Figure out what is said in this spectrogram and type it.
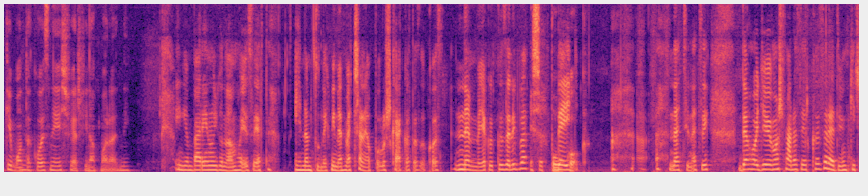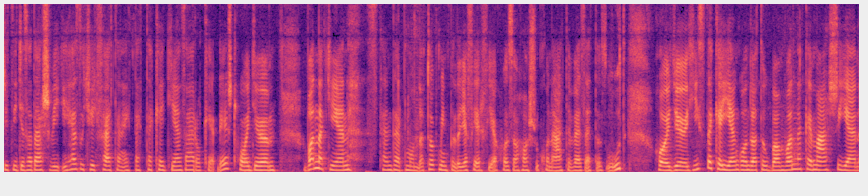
kibontakozni és férfinak maradni. Igen, bár én úgy gondolom, hogy azért én nem tudnék mindent megcsinálni a poluskákat azokhoz. Nem megyek a közelükbe. És a pókok. De így, Neci, neci. De hogy most már azért közeledünk kicsit így az adás végéhez, úgyhogy feltennék nektek egy ilyen záró kérdést, hogy vannak ilyen standard mondatok, mint például, hogy a férfiakhoz a hasukon átvezet az út, hogy hisztek-e ilyen gondolatokban, vannak-e más ilyen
